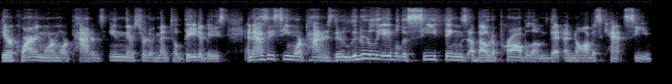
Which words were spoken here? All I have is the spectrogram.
They're acquiring more and more patterns in their sort of mental database. And as they see more patterns they're literally able to see things about a problem that a novice can't see.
